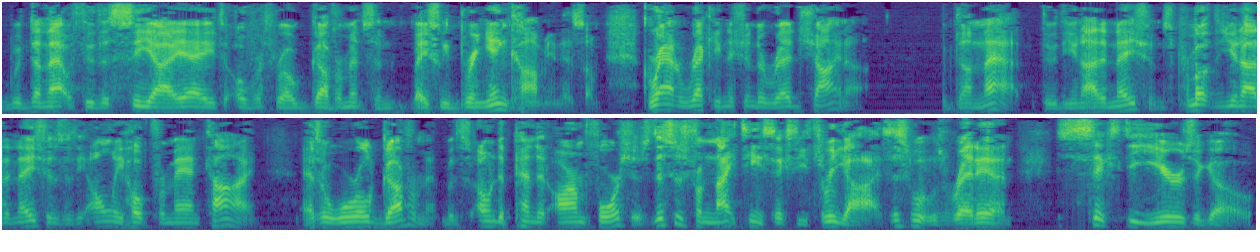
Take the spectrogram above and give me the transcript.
We've done that through the CIA to overthrow governments and basically bring in communism. Grant recognition to Red China. We've done that through the United Nations. Promote the United Nations as the only hope for mankind as a world government with its own dependent armed forces. This is from 1963, guys. This is what was read in 60 years ago.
